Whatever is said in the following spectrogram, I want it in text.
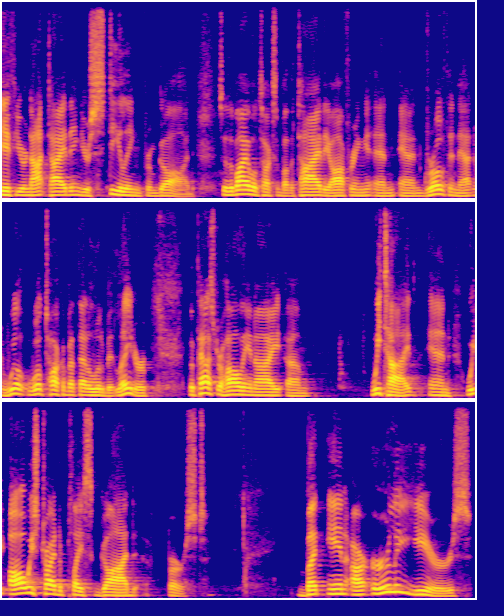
if you're not tithing, you're stealing from God. So the Bible talks about the tithe, the offering, and, and growth in that. And we'll, we'll talk about that a little bit later. But Pastor Holly and I, um, we tithe, and we always try to place God first. But in our early years,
